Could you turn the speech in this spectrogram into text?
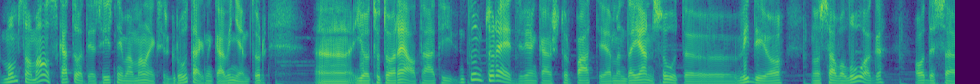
mums no malas skatoties, īstenībā man liekas, ir grūtāk nekā viņiem tur. Uh, jo tu to realitāti, tu, tu redzi vienkārši turpat. Ja man Dajana sūta video no sava loga, uh, Odesā,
